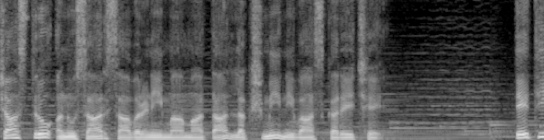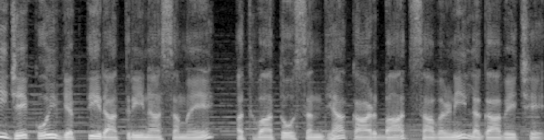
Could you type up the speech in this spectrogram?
શાસ્ત્રો અનુસાર સાવરણીમાં માતા લક્ષ્મી નિવાસ કરે છે. તેથી જે કોઈ વ્યક્તિ રાત્રિના સમયે અથવા તો સંધ્યાકાળ બાદ સાવરણી લગાવે છે,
